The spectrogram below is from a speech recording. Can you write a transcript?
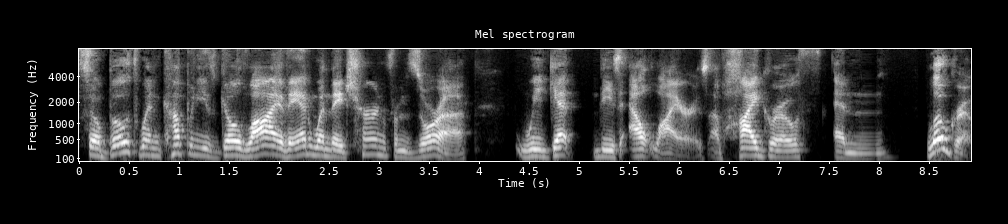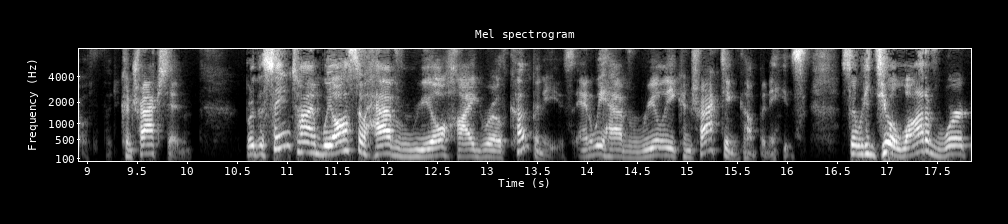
So, both when companies go live and when they churn from Zuora, we get these outliers of high growth and low growth, contraction. But at the same time, we also have real high growth companies and we have really contracting companies. So we do a lot of work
